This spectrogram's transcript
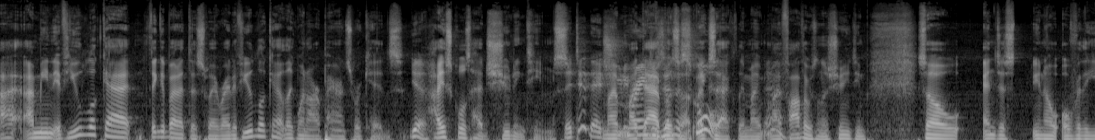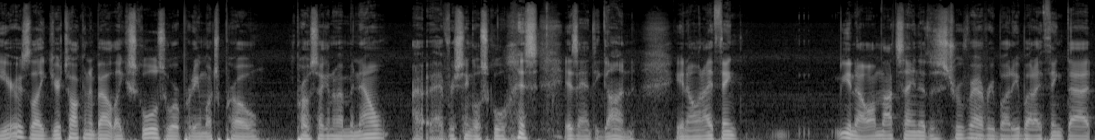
I, I mean, if you look at think about it this way, right? If you look at like when our parents were kids, Yeah. high schools had shooting teams. They did. They had my, my dad was uh, exactly my, Yeah. my father was on the shooting team so and just you know over the years like you're talking about like schools who are pretty much pro pro second amendment now every single school is is anti-gun you know and i think you know i'm not saying that this is true for everybody but i think that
